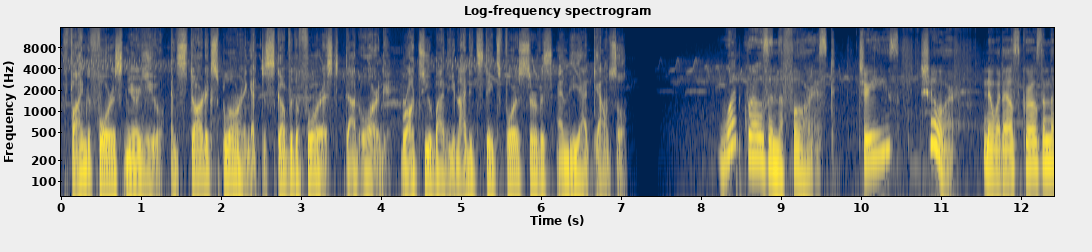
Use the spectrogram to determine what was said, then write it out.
Find a forest near you and start exploring at discovertheforest.org. Brought to you by the United States Forest Service and the Ad Council. What grows in the forest? Trees? Sure. Know what else grows in the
